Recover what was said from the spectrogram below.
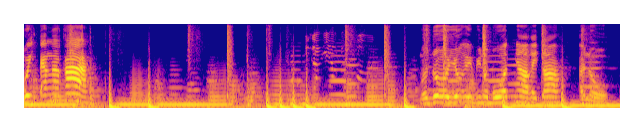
Uy, tanga ka! Madaya eh, binubuhat niya kita. Ano?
